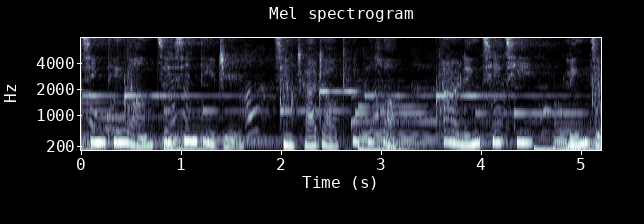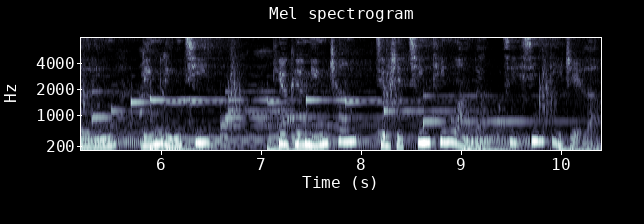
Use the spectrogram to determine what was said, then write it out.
倾听网最新地址，请查找 QQ 号二零七七零九零零零七，QQ 名称就是倾听网的最新地址了。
